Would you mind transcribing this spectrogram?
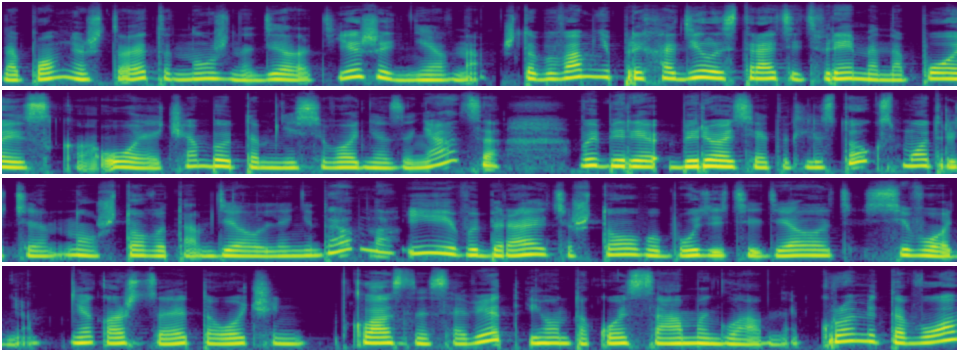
напомню, что это нужно делать ежедневно, чтобы вам не приходилось тратить время на поиск, ой, а чем бы там мне сегодня заняться, вы берете этот листок, смотрите, ну, что вы там делали недавно, и выбираете, что вы будете делать сегодня сегодня. Мне кажется, это очень классный совет, и он такой самый главный. Кроме того,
